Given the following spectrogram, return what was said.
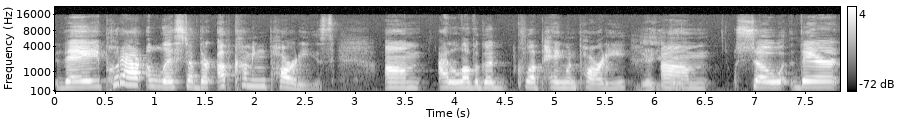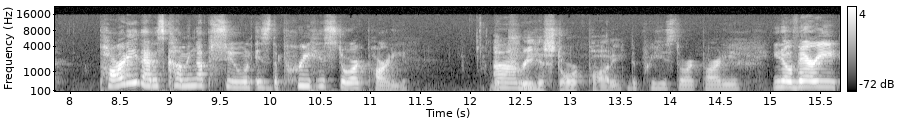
they put out a list of their upcoming parties. Um I love a good Club Penguin party. Yeah, you do. Um so their party that is coming up soon is the prehistoric party. the um, prehistoric party. The prehistoric party. You know, very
